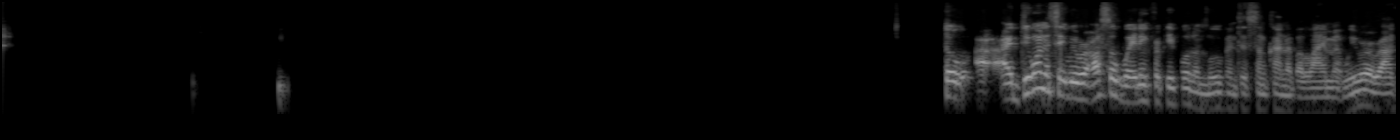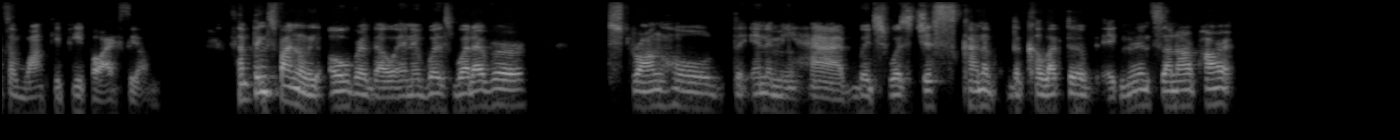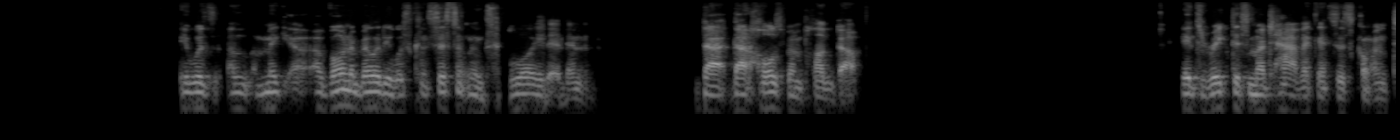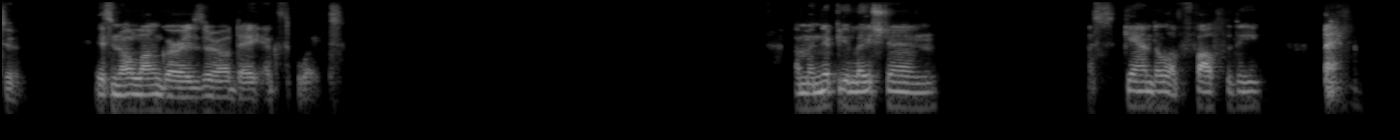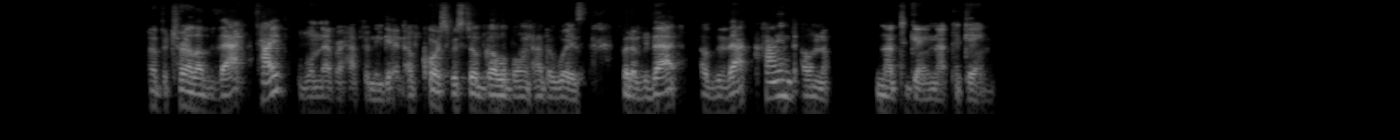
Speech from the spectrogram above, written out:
So I, I do want to say we were also waiting for people to move into some kind of alignment. We were around some wonky people, I feel. Something's finally over though, and it was whatever stronghold the enemy had, which was just kind of the collective ignorance on our part it was a, make a vulnerability was consistently exploited and that that hole's been plugged up. It's wreaked as much havoc as it's going to. It's no longer a zero day exploit. A manipulation a scandal of falsity a betrayal of that type will never happen again. Of course, we're still gullible in other ways, but of that of that kind, oh no, not to gain, not to gain.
